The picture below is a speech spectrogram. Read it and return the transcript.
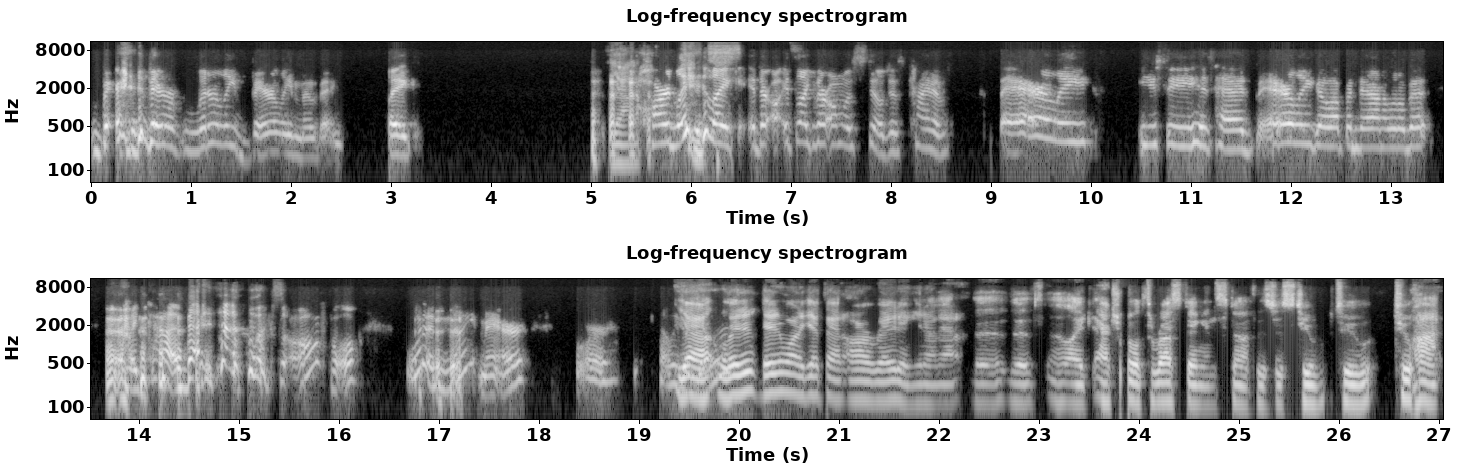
they're literally barely moving. Like Yeah. hardly like they're it's like they're almost still just kind of barely you see his head barely go up and down a little bit my god that looks awful what a nightmare for Kelly Yeah, McGillis. well, they didn't, they didn't want to get that R rating. You know that the the uh, like actual thrusting and stuff is just too too too hot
